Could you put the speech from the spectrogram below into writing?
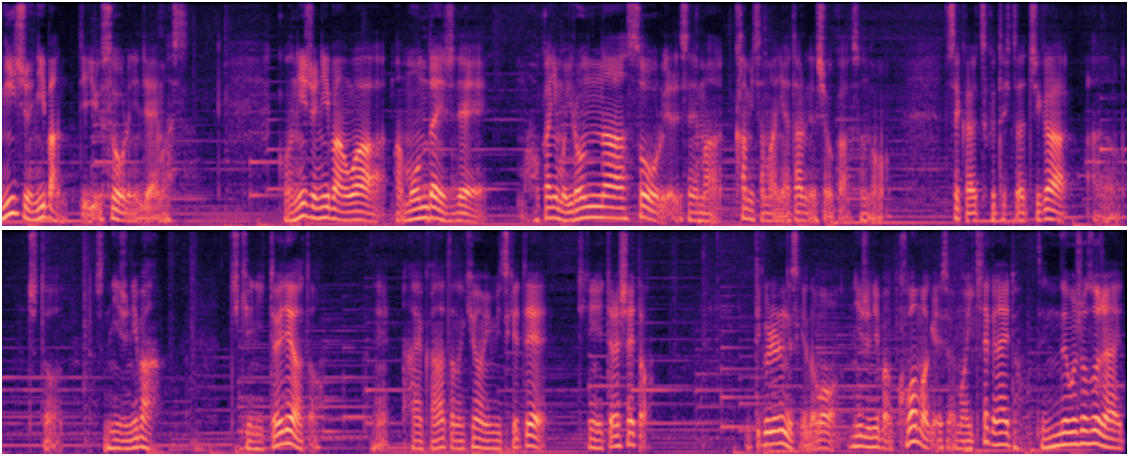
22番っていうソウルに出会います。この22番は、ま、問題児で他にもいろんなソウルやですね、まあ、神様にあたるんでしょうか。その世界を作った人たちがあのちょっと22番地球に行っといでよと、ね、早くあなたの興味見つけて地球に行ってらっしゃいと。言ってくれるんですけども22番拒むわけですよ。もう行きたくないと。全然面白そうじゃない。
